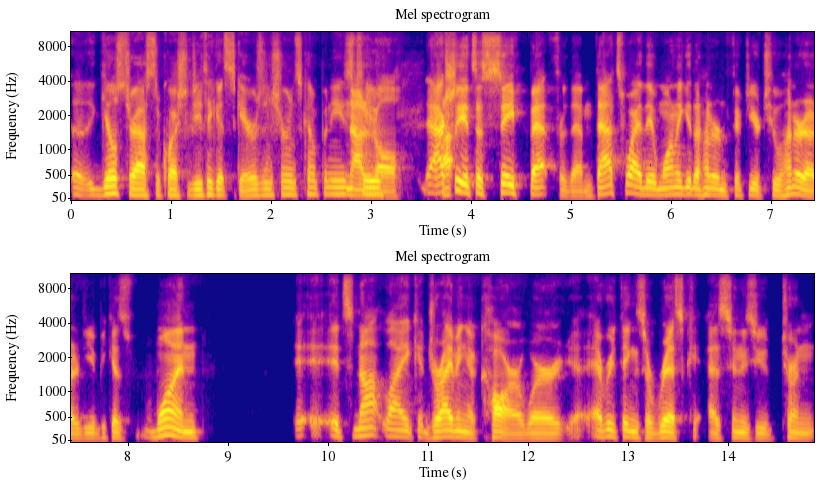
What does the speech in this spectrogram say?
Uh, Gilster asked the question. Do you think it scares insurance companies? Not to- at all. Actually, it's a safe bet for them. That's why they want to get 150 or 200 out of you because one, i- i- it's not like driving a car where everything's a risk as soon as you turn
